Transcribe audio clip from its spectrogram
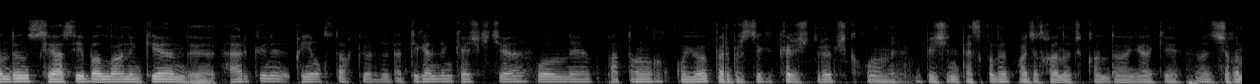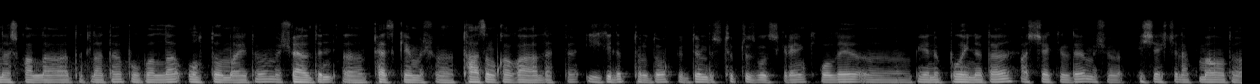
ondan siyosiy bolalarninki endi har kuni qiyin qistoq ko'rdi attigandan kechgacha qo'lni pattonga qo'yib bir birisiga kirishtirib ikki qo'lni beshini past qilib hojatxona chiqqanda yoki shig'inashganlarda bu bolalar o'ltirmaydi baldan pastga shu tazim qilgan holatda egilib turdi dumbus tub tuz bo'lishi kerak qo'li yana bo'ynida shu shaklda shu eshakchilab mangdi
